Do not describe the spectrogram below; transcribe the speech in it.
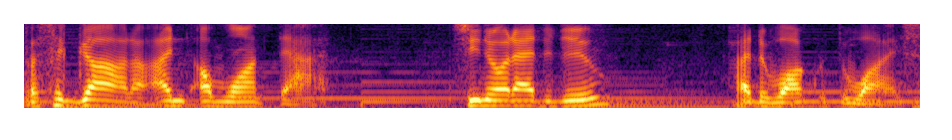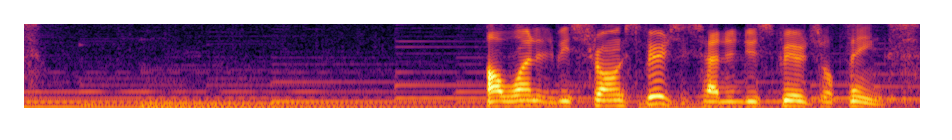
But I said, God, I, I want that. So you know what I had to do? I had to walk with the wise. I wanted to be strong spiritually, so I had to do spiritual things.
